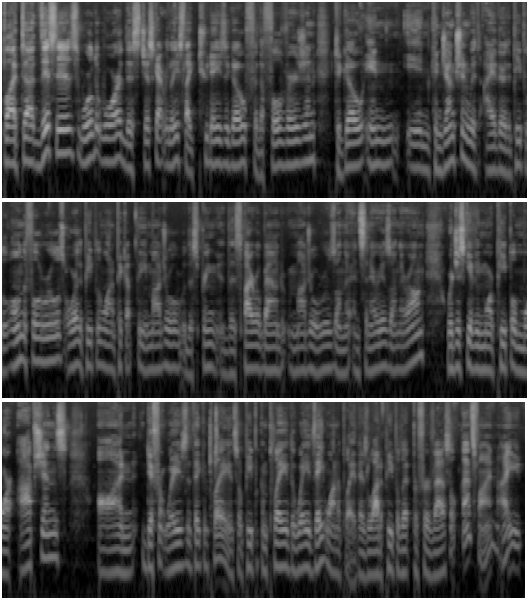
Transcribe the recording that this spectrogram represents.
but uh, this is World at War. This just got released like two days ago for the full version to go in in conjunction with either the people who own the full rules or the people who want to pick up the module, the spring, the spiral bound module rules on their and scenarios on their own. We're just giving more people more options on different ways that they can play, and so people can play the way they want to play. There's a lot of people that prefer Vassal. That's fine. I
